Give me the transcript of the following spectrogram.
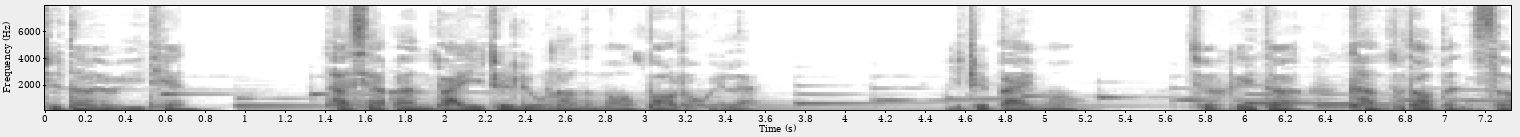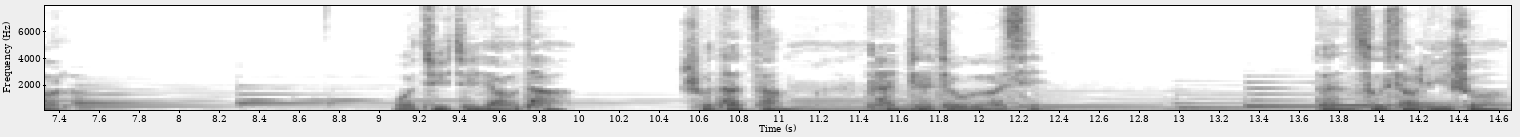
直到有一天，他下班把一只流浪的猫抱了回来，一只白猫，却黑的看不到本色了。我拒绝要它，说它脏，看着就恶心。但苏小黎说：“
